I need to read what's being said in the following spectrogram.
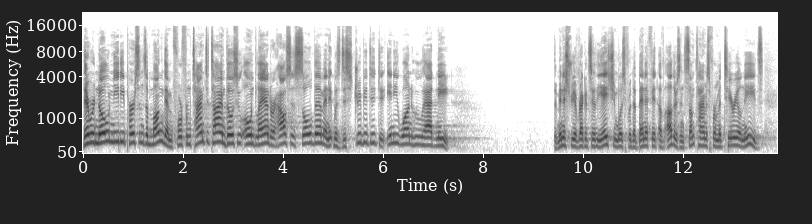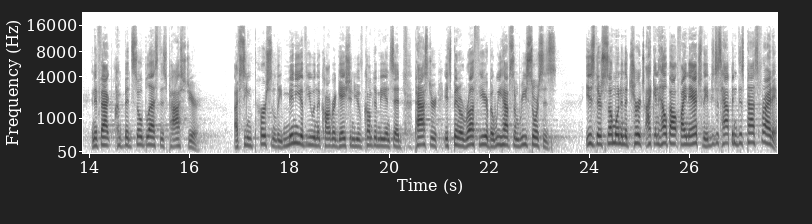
There were no needy persons among them, for from time to time those who owned land or houses sold them, and it was distributed to anyone who had need. The ministry of reconciliation was for the benefit of others and sometimes for material needs. And in fact, I've been so blessed this past year. I've seen personally many of you in the congregation, you've come to me and said, Pastor, it's been a rough year, but we have some resources. Is there someone in the church I can help out financially? It just happened this past Friday.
